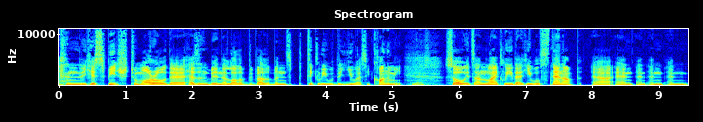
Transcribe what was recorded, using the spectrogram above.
and his speech tomorrow, there hasn't been a lot of developments, particularly with the U.S. economy. Yes. So it's unlikely that he will stand up uh, and, and, and, and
